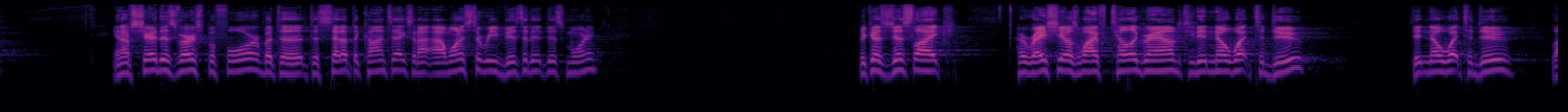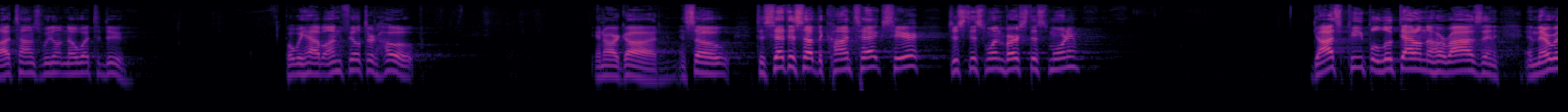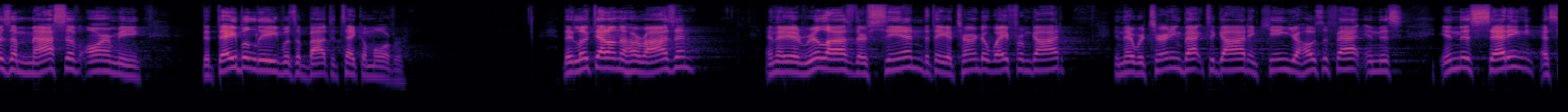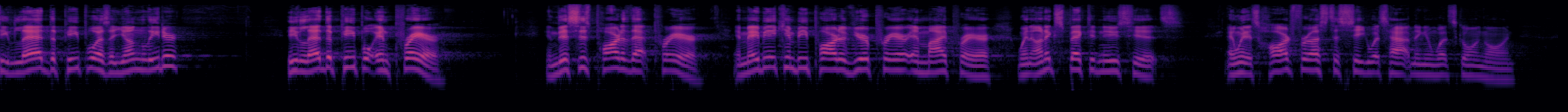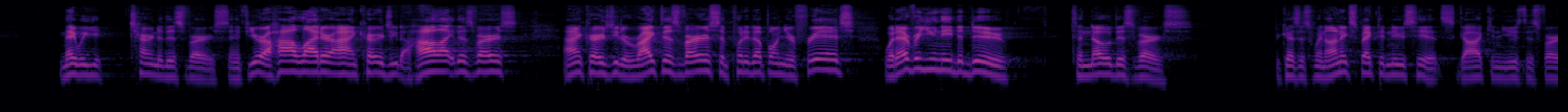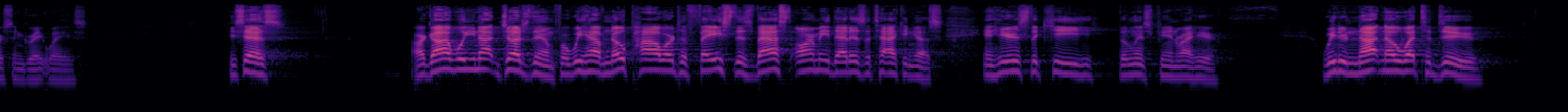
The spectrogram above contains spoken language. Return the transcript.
And I've shared this verse before, but to, to set up the context, and I, I want us to revisit it this morning. Because just like Horatio's wife telegrammed, she didn't know what to do, didn't know what to do. A lot of times we don't know what to do. But we have unfiltered hope in our God. And so to set this up, the context here, just this one verse this morning. God's people looked out on the horizon, and there was a massive army that they believed was about to take them over. They looked out on the horizon, and they had realized their sin, that they had turned away from God, and they were turning back to God. And King Jehoshaphat, in this, in this setting, as he led the people as a young leader, he led the people in prayer. And this is part of that prayer. And maybe it can be part of your prayer and my prayer when unexpected news hits and when it's hard for us to see what's happening and what's going on. May we turn to this verse. And if you're a highlighter, I encourage you to highlight this verse. I encourage you to write this verse and put it up on your fridge, whatever you need to do to know this verse. Because it's when unexpected news hits, God can use this verse in great ways. He says, Our God, will you not judge them? For we have no power to face this vast army that is attacking us. And here's the key, the linchpin right here. We do not know what to do,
